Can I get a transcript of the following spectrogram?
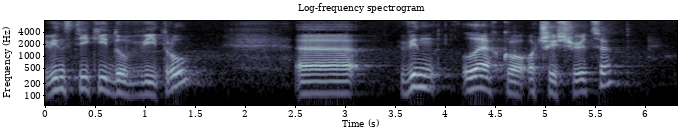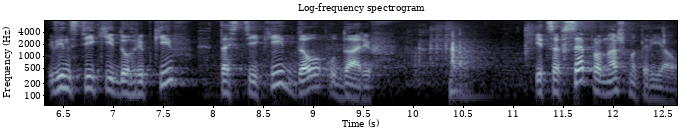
він стійкий до вітру, е, він легко очищується, він стійкий до грибків та стійкий до ударів. І це все про наш матеріал.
